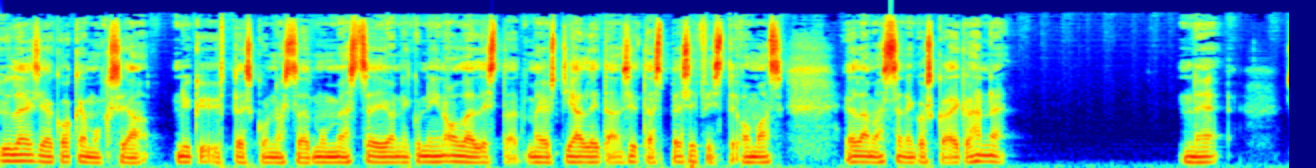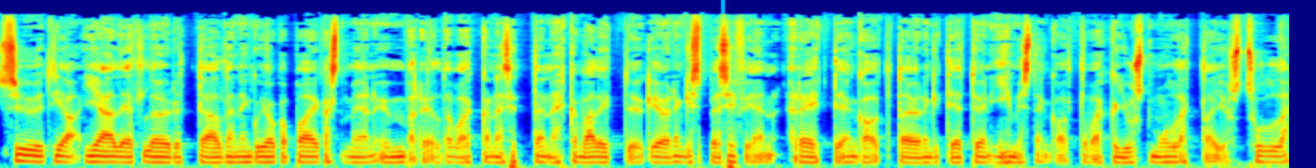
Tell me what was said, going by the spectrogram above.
yleisiä kokemuksia nykyyhteiskunnassa, että mun mielestä se ei ole niin, niin oleellista, että mä just jäljitän sitä spesifisti omassa elämässäni, koska eiköhän ne, ne syyt ja jäljet löydy täältä niin kuin joka paikasta meidän ympäriltä, vaikka ne sitten ehkä välittyykin joidenkin spesifien reittien kautta tai joidenkin tiettyjen ihmisten kautta, vaikka just mulle tai just sulle,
